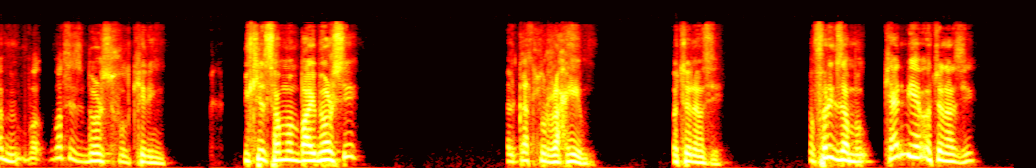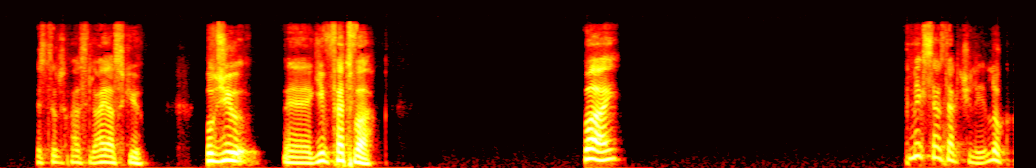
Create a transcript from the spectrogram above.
I mean, what, what is merciful killing? You kill someone by mercy? Al-Qatlur Rahim. Euthanasia. For example, can we have euthanasia? Mr. Hasil, I ask you. Would you uh, give fatwa? Why? It makes sense actually. Look,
